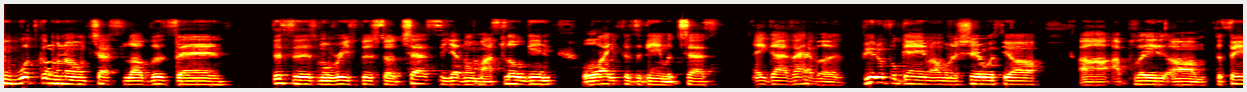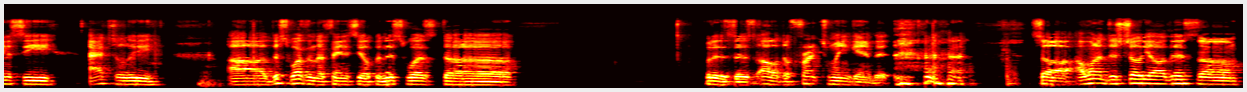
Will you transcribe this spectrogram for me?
what's going on, chess lovers? And this is Maurice Bishop Chess. You know my slogan, life is a game of chess. Hey guys, I have a beautiful game I want to share with y'all. Uh, I played um, the fantasy, actually, uh, this wasn't a fantasy open. This was the, what is this? Oh, the French Wing Gambit. so I wanted to show y'all this. Um,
